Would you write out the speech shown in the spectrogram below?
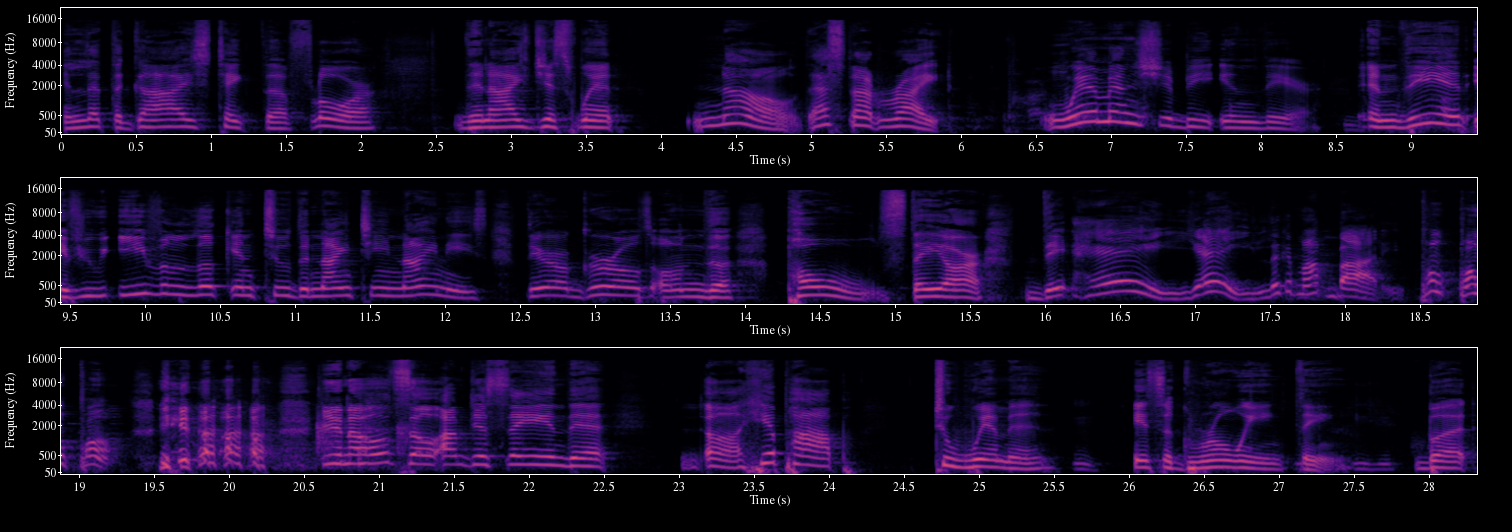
and let the guys take the floor, then I just went, no, that's not right. Women should be in there. And then, if you even look into the 1990s, there are girls on the poles. They are, they, hey, yay, look at my body. Pump, pump, pump. You know, so I'm just saying that uh, hip hop to women it's a growing thing. Mm-hmm. But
